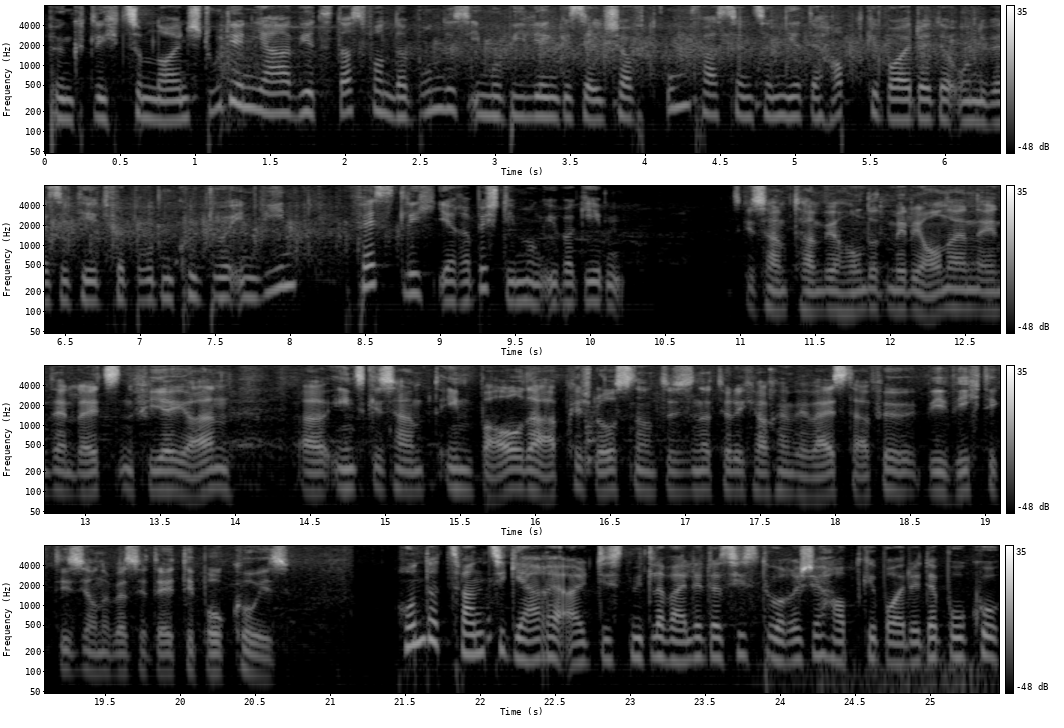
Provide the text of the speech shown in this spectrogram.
Pünktlich zum neuen Studienjahr wird das von der Bundesimmobiliengesellschaft umfassend sanierte Hauptgebäude der Universität für Bodenkultur in Wien festlich ihrer Bestimmung übergeben. Insgesamt haben wir 100 Millionen in den letzten vier Jahren äh, insgesamt im Bau oder abgeschlossen und das ist natürlich auch ein Beweis dafür, wie wichtig diese Universität, die BOKU, ist. 120 Jahre alt ist mittlerweile das historische Hauptgebäude der BOKU.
